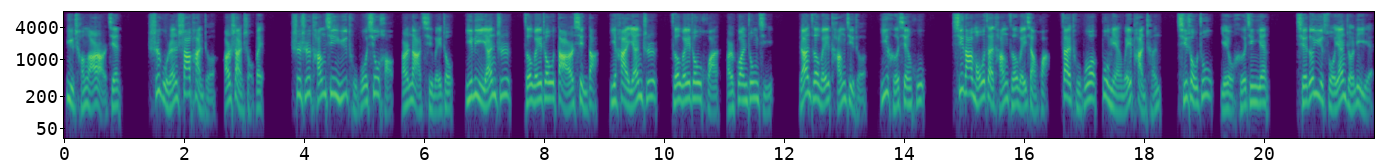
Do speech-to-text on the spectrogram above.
欲成而耳兼。使古人杀叛者而善守备。是时唐亲与吐蕃修好而纳其为州，以利言之，则为州大而信大；以害言之，则为州缓而关中急。然则为唐继者，宜何先乎？西达谋在唐则为相化，在吐蕃不免为叛臣，其受诛也有何今焉？且得欲所言者利也，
